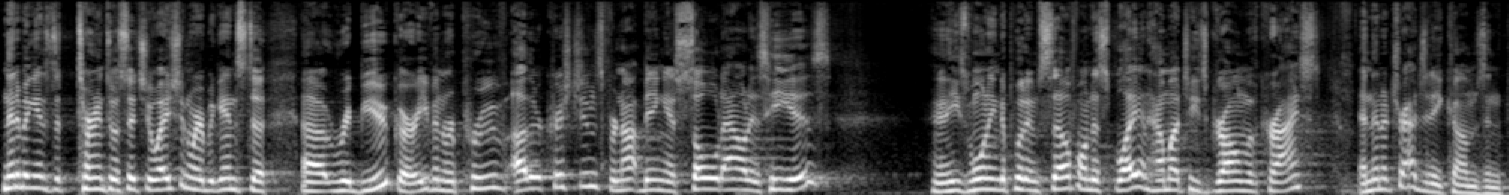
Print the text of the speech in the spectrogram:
And then it begins to turn into a situation where he begins to uh, rebuke or even reprove other Christians for not being as sold out as he is. And he's wanting to put himself on display and how much he's grown with Christ. And then a tragedy comes and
